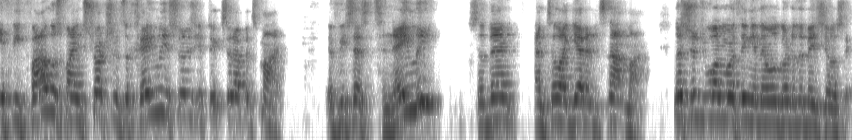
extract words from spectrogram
if he follows my instructions zecheli, as soon as he picks it up, it's mine. If he says teneli, so then until I get it, it's not mine. Let's just do one more thing, and then we'll go to the Beis Yosef.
